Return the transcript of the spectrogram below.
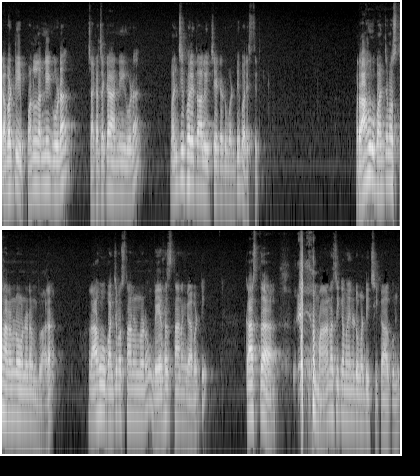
కాబట్టి పనులన్నీ కూడా చకచక అన్నీ కూడా మంచి ఫలితాలు ఇచ్చేటటువంటి పరిస్థితి. రాహువు పంచమ స్థానంలో ఉండడం ద్వారా రాహువు పంచమ స్థానంలో ఉండడం వేధస్థానం కాబట్టి కాస్త మానసికమైనటువంటి చికాకులు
